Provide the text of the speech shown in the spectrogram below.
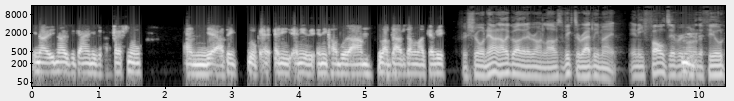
You know, he knows the game. He's a professional, and yeah, I think look, any any any club would um love to have someone like Kevin. For sure. Now another guy that everyone loves, Victor Radley, mate, and he folds everyone on the field.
